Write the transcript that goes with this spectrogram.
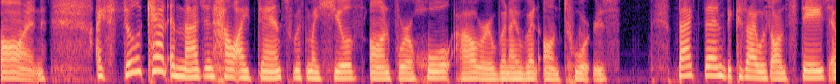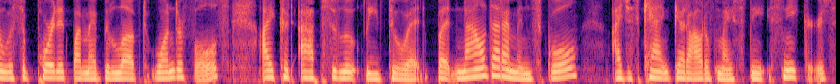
on. I still can't imagine how I danced with my heels on for a whole hour when I went on tours. Back then, because I was on stage and was supported by my beloved Wonderfuls, I could absolutely do it. But now that I'm in school, I just can't get out of my sne- sneakers.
